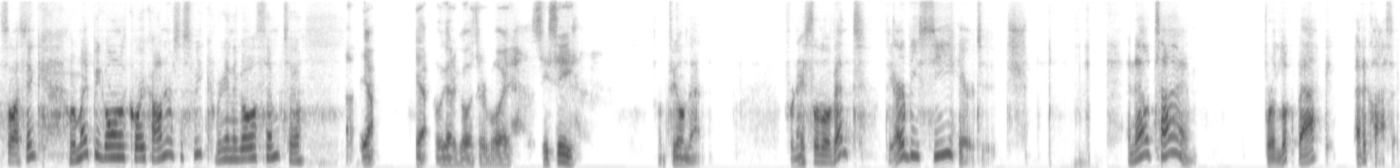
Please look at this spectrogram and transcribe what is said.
So I think we might be going with Corey Conners this week. We're going to go with him too. Uh, yeah, yeah, we got to go with our boy CC. I'm feeling that. For a nice little event, the RBC Heritage. And now, time for a look back at a classic.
